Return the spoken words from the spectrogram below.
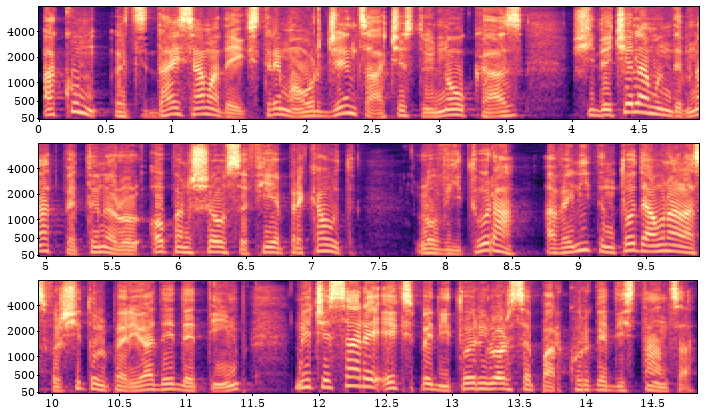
Acum îți dai seama de extrema urgență a acestui nou caz și de ce l-am îndemnat pe tânărul Open Show să fie precaut. Lovitura a venit întotdeauna la sfârșitul perioadei de timp necesare expeditorilor să parcurgă distanța.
